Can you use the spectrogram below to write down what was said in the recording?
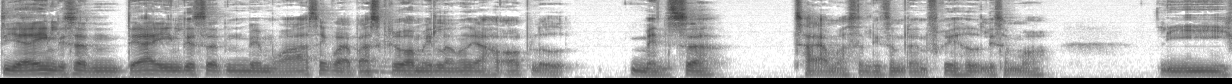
det er egentlig sådan, det er egentlig sådan memoirs, ikke, hvor jeg bare skriver om et eller andet, jeg har oplevet, men så tager jeg mig så ligesom den frihed, ligesom at lige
